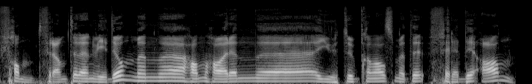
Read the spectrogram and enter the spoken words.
fant fram til den videoen, men uh, han har en eh, YouTube-kanal som heter Freddy An.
